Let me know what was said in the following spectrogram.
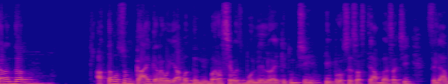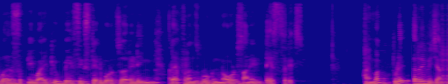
त्यानंतर आत्तापासून काय करावं याबद्दल मी बऱ्याचशा वेळेस बोललेलो आहे की तुमची ही प्रोसेस असते अभ्यासाची. Syllabus P Y Q basic state बोर्डचं रिडिंग रेफरन्स बुक नोट्स आणि टेस्ट सिरीज आणि मग पुढे रिव्हिजन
